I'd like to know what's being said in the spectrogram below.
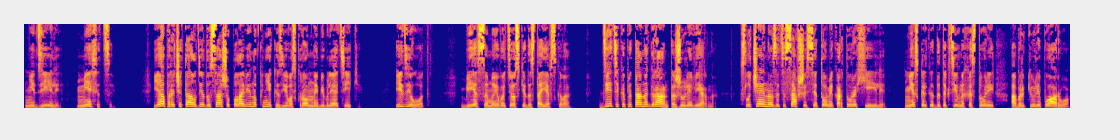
недели, месяцы. Я прочитал деду Сашу половину книг из его скромной библиотеки. «Идиот», «Бесы» моего тезки Достоевского, «Дети капитана Гранта» Жюля Верна, случайно затесавшийся томик Артура Хейли, несколько детективных историй об Эркюле Пуаро.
